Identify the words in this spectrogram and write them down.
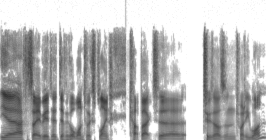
yeah, I have to say, it'd be a difficult one to explain. Cut back to 2021,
